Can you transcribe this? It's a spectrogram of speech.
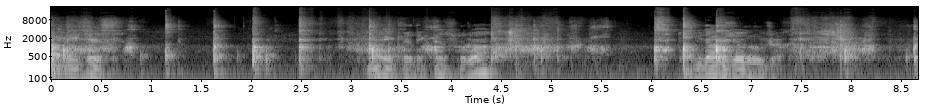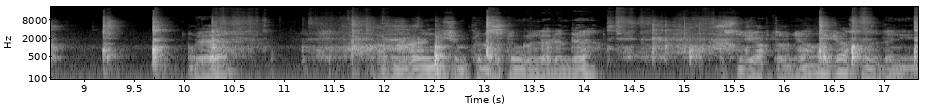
ekleyeceğiz. Bunu ekledikten sonra tabii daha güzel olacak. Ve kadınların niçin bütün günlerinde ısır yaptığını anlayacaksınız deneyince.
